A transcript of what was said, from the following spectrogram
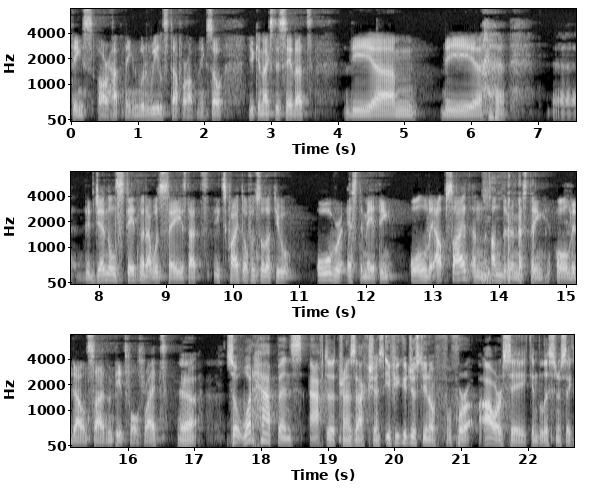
things are happening, the real stuff are happening. So you can actually say that the um, the uh, uh, the general statement I would say is that it's quite often so that you overestimating all the upside and underestimating all the downside and pitfalls, right? Yeah. So what happens after the transactions? If you could just, you know, for, for, our sake and the listeners' sake,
